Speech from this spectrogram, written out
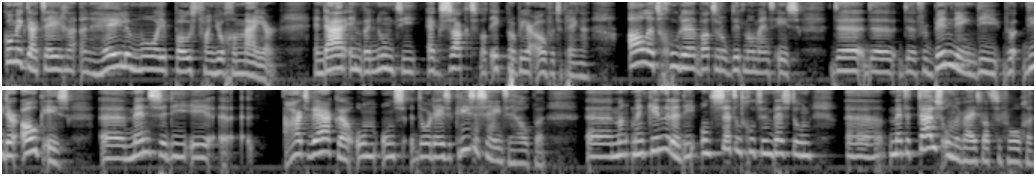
Kom ik daartegen een hele mooie post van Jochem Meijer. En daarin benoemt hij exact wat ik probeer over te brengen. Al het goede wat er op dit moment is. De, de, de verbinding die, die er ook is. Uh, mensen die uh, hard werken om ons door deze crisis heen te helpen. Uh, mijn kinderen die ontzettend goed hun best doen met het thuisonderwijs wat ze volgen.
